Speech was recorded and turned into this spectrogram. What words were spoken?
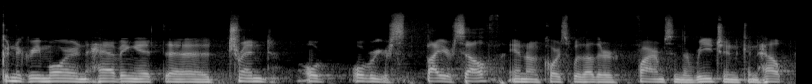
Couldn't agree more in having it uh, trend over over your, by yourself, and of course with other farms in the region can help.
